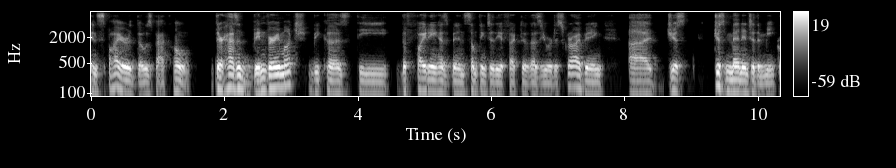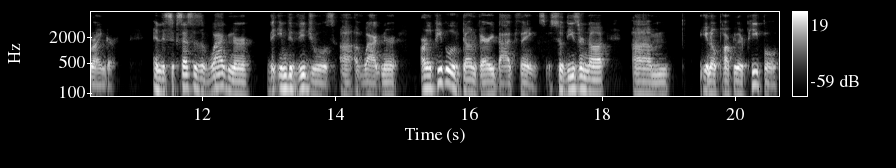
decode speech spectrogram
inspire those back home there hasn't been very much because the the fighting has been something to the effect of as you were describing uh, just just men into the meat grinder and the successes of wagner the individuals uh, of wagner are the people who have done very bad things so these are not um, you know popular people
